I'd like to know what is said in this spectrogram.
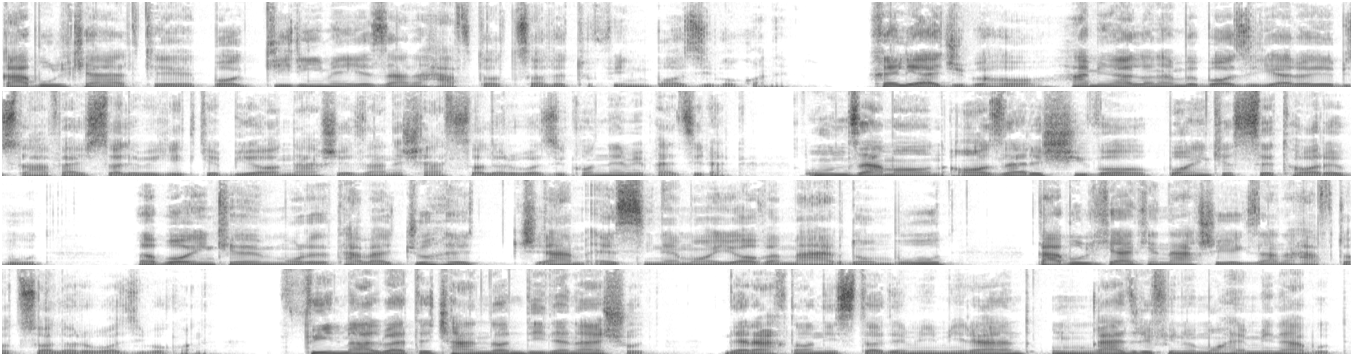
قبول کرد که با گریم یه زن 70 ساله تو فیلم بازی بکنه. خیلی عجیبه ها. همین الان هم به بازیگرای 27 ساله بگید که بیا نقش زن 60 ساله رو بازی کن نمیپذیرن. اون زمان آذر شیوا با اینکه ستاره بود و با اینکه مورد توجه جمع سینمایا و مردم بود قبول کرد که نقش یک زن 70 ساله رو بازی بکنه. فیلم البته چندان دیده نشد. درختان ایستاده میمیرند اونقدری فیلم مهمی نبود.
